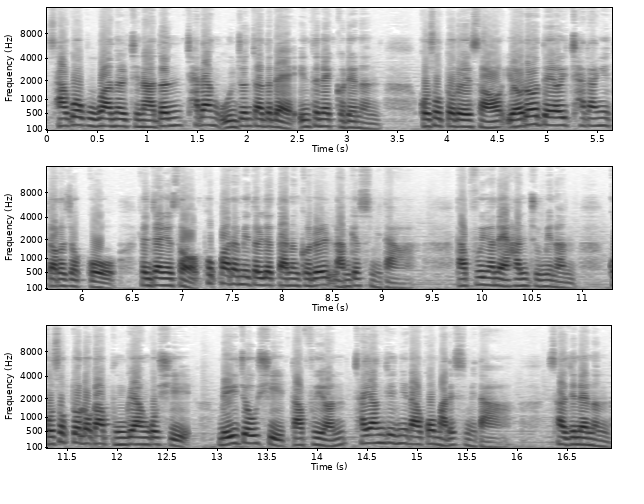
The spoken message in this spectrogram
사고 구간을 지나던 차량 운전자들의 인터넷 거래는 고속도로에서 여러 대의 차량이 떨어졌고 현장에서 폭발음이 들렸다는 글을 남겼습니다. 다프현의 한 주민은 고속도로가 붕괴한 곳이 메이저우시 다프현 차양진이라고 말했습니다. 사진에는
